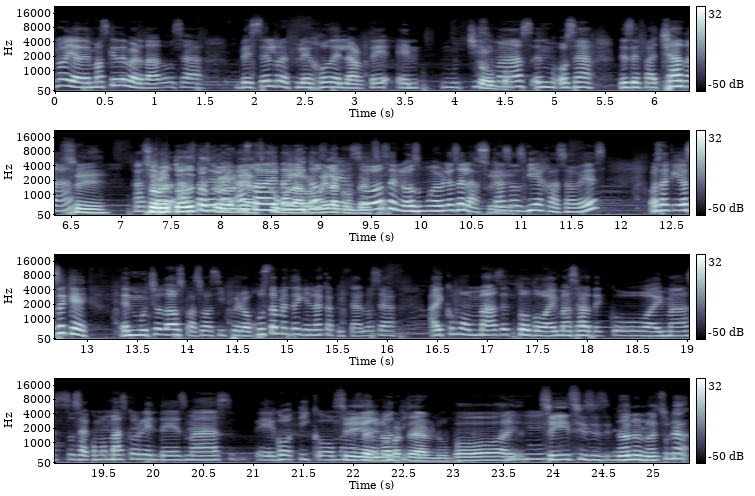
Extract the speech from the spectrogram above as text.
No, y además que de verdad, o sea, ves el reflejo del arte en muchísimas, en- o sea, desde fachada. Sí. hasta- Sobre todo hasta estas colonias hasta como la Roma y la Condesa. en los muebles de las Sí. casas viejas, ¿sabes? O sea, que yo sé que en muchos lados pasó así, pero justamente aquí en la capital, o sea, hay como más de todo, hay más art deco, hay más, o sea, como más corrientes, más eh, gótico, más Sí, hay una parte de Art Nouveau, hay- Ujú. Sí, sí, sí, sí. No, no, no. Es una.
